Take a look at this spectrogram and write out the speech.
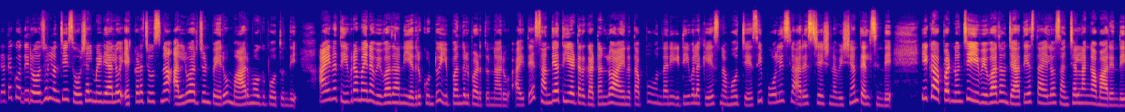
గత కొద్ది రోజుల నుంచి సోషల్ మీడియాలో ఎక్కడ చూసినా అల్లు అర్జున్ పేరు మారుమోగిపోతుంది. ఆయన తీవ్రమైన వివాదాన్ని ఎదుర్కొంటూ ఇబ్బందులు పడుతున్నారు. అయితే సంధ్యా థియేటర్ ఘటనలో ఆయన తప్పు ఉందని ఇటీవల కేసు నమోదు చేసి పోలీసులు అరెస్ట్ చేసిన విషయం తెలిసిందే. ఇక అప్పటి నుంచి ఈ వివాదం జాతీయ స్థాయిలో సంచలనంగా మారింది.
